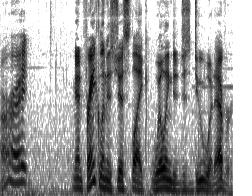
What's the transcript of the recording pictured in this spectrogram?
All right. Man, Franklin is just like willing to just do whatever.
